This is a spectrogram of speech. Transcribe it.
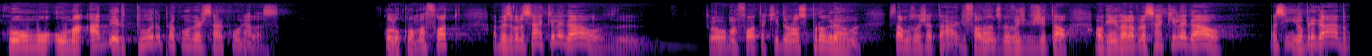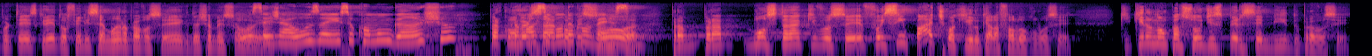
como uma abertura para conversar com elas colocou uma foto. A pessoa falou assim: ah, que legal, Colocou uma foto aqui do nosso programa. Estávamos hoje à tarde falando sobre o Evangelho Digital. Alguém vai lá e fala assim: ah, que legal. Assim, obrigado por ter escrito, feliz semana para você, que Deus te abençoe. Então você já usa isso como um gancho para conversar com a pessoa, para mostrar que você foi simpático aquilo que ela falou com você, que aquilo não passou despercebido para você.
